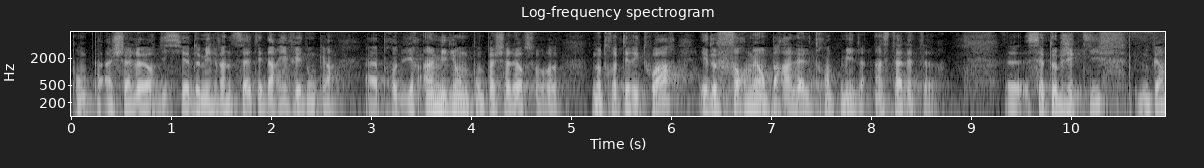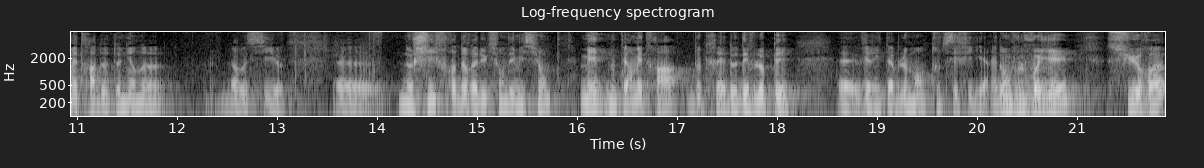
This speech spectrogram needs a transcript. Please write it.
pompes à chaleur d'ici à 2027 et d'arriver donc à, produire un million de pompes à chaleur sur euh, notre territoire et de former en parallèle 30 000 installateurs. Euh, cet objectif nous permettra de tenir nos, là aussi euh, euh, nos chiffres de réduction d'émissions, mais nous permettra de créer, de développer euh, véritablement toutes ces filières. Et donc vous le voyez, sur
